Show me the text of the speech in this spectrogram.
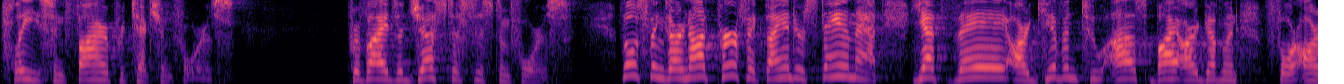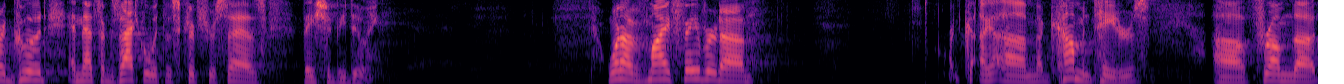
police, and fire protection for us, provides a justice system for us. Those things are not perfect, I understand that. Yet they are given to us by our government for our good, and that's exactly what the scripture says they should be doing. One of my favorite uh, um, commentators uh, from the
